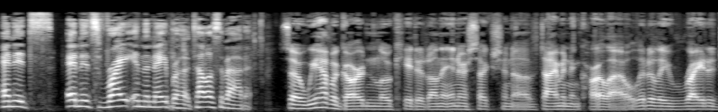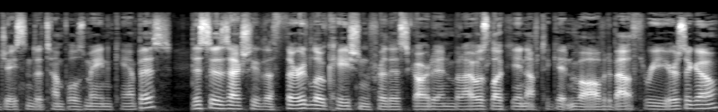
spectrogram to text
and it's and it's right in the neighborhood. Tell us about it. So we have a garden located on the intersection of Diamond and Carlisle, literally right adjacent to Temple's main campus. This is actually the third location for this garden, but I was lucky enough to get involved about three years ago.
